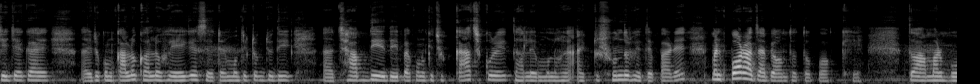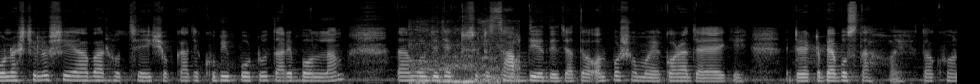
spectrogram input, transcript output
যে জায়গায় এরকম কালো কালো হয়ে গেছে, এটার মধ্যে একটু যদি ছাপ দিয়ে দিই বা কোনো কিছু কাজ করে, তাহলে মনে হয় আরেকটু সুন্দর হতে পারে। মানে পরা যাবে অন্তত পক্ষে তো আমার বোন আসছিল, সে আবার হচ্ছে এইসব কাজে খুবই পটু, তারে বললাম। তা আমি বলছি যে একটু একটু সাপ দিয়ে দে যাতে অল্প সময়ে করা যায় আর কি। এটার একটা ব্যবস্থা হয়। তখন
